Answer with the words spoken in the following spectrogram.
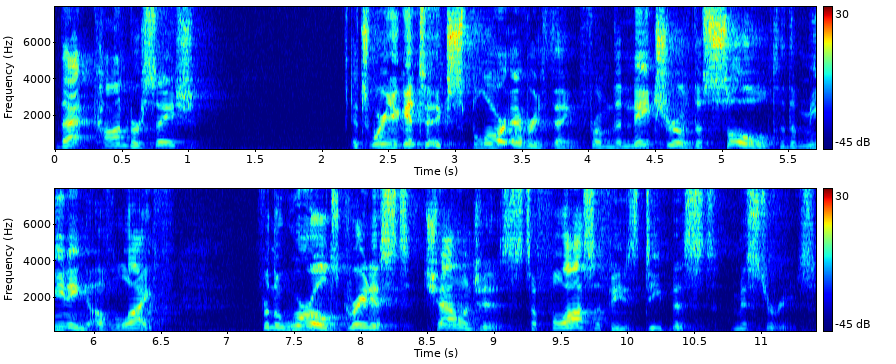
that conversation. It's where you get to explore everything from the nature of the soul to the meaning of life, from the world's greatest challenges to philosophy's deepest mysteries.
